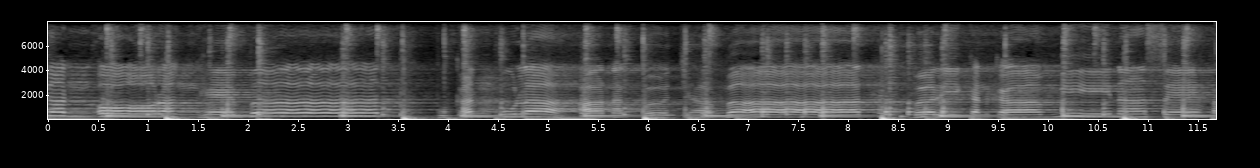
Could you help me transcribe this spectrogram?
bukan orang hebat bukan pula anak pejabat. Berikan kami nasihat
